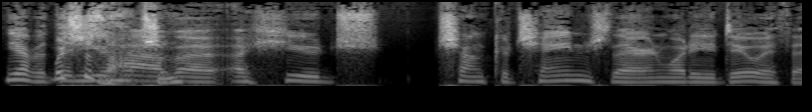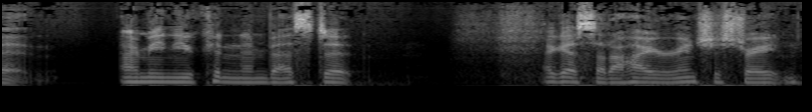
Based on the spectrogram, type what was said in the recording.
Yeah, but Which then you have a, a huge chunk of change there, and what do you do with it? I mean, you can invest it, I guess, at a higher interest rate in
